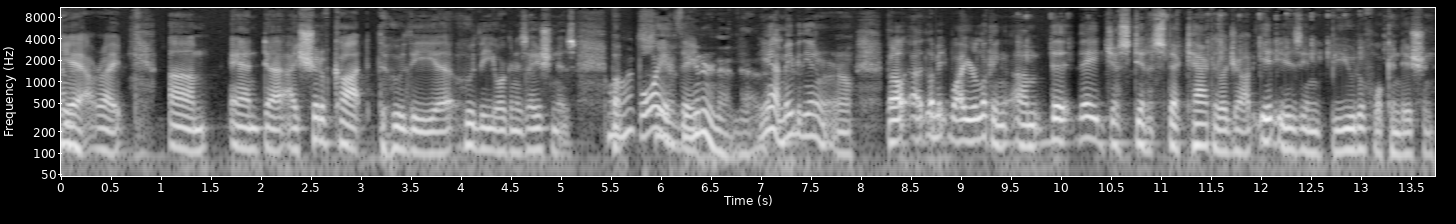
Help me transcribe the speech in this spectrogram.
uh, yeah, right. Um, and uh, I should have caught the, who the uh, who the organization is. Well, but let's boy, have if they the internet knows. yeah, maybe the internet. No. But uh, let me while you're looking, um, they, they just did a spectacular job. It is in beautiful condition.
